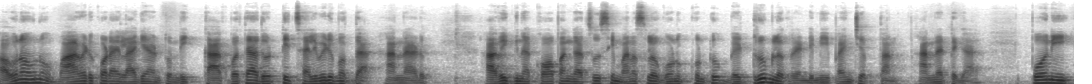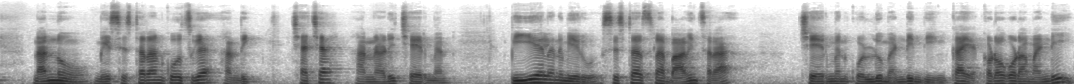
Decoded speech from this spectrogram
అవునవును మావిడ కూడా ఇలాగే అంటుంది. కాకపోతే అదొట్టి చలివిడి ముద్ద అన్నాడు. అవిఘ్న కోపంగా చూసి మనసులో గొణుక్కుంటూ బెడ్రూమ్లోకి రండి మీ పని చెప్తాను అన్నట్టుగా. పోనీ నన్ను మీ సిస్టర్ అనుకోవచ్చుగా అంది. చచా అన్నాడు చైర్మన్. పిఏలను మీరు సిస్టర్స్లా భావించరా? చైర్మన్ కొళ్ళు మండింది. ఇంకా ఎక్కడో కూడా మండి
